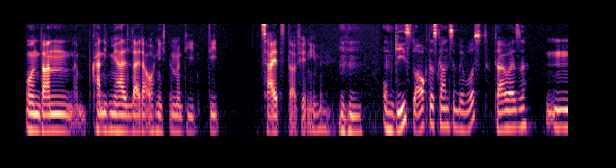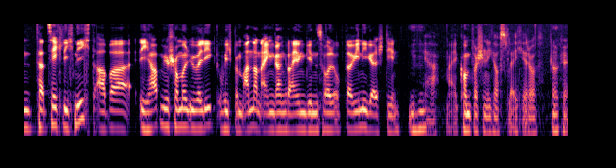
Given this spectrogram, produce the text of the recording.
Und dann kann ich mir halt leider auch nicht immer die, die Zeit dafür nehmen. Mhm. Umgehst du auch das Ganze bewusst, teilweise? Tatsächlich nicht, aber ich habe mir schon mal überlegt, ob ich beim anderen Eingang reingehen soll, ob da weniger stehen. Mhm. Ja, kommt wahrscheinlich aufs Gleiche raus. Okay.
